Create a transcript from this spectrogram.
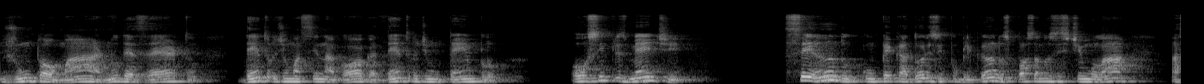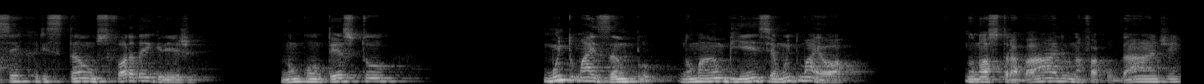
junto ao mar, no deserto, dentro de uma sinagoga, dentro de um templo, ou simplesmente ceando com pecadores e publicanos, possa nos estimular a ser cristãos fora da igreja, num contexto muito mais amplo, numa ambiência muito maior, no nosso trabalho, na faculdade,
